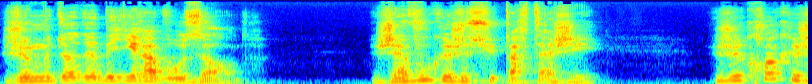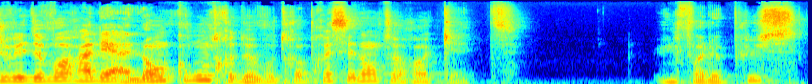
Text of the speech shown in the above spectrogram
je me dois d'obéir à vos ordres. J'avoue que je suis partagé. Je crois que je vais devoir aller à l'encontre de votre précédente requête. Une fois de plus,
